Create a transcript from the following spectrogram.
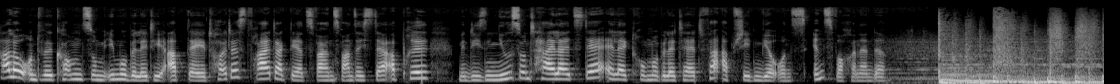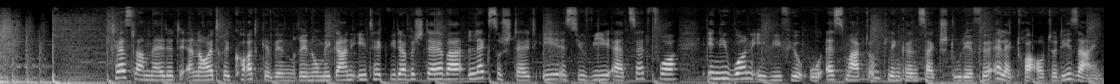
Hallo und willkommen zum E-Mobility Update. Heute ist Freitag, der 22. April. Mit diesen News und Highlights der Elektromobilität verabschieden wir uns ins Wochenende. Tesla meldet erneut Rekordgewinn. Renault Megane E-Tech wieder bestellbar. Lexus stellt E-SUV RZ vor. Indie One EV für US-Markt und Lincoln zeigt Studie für Elektroauto-Design.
